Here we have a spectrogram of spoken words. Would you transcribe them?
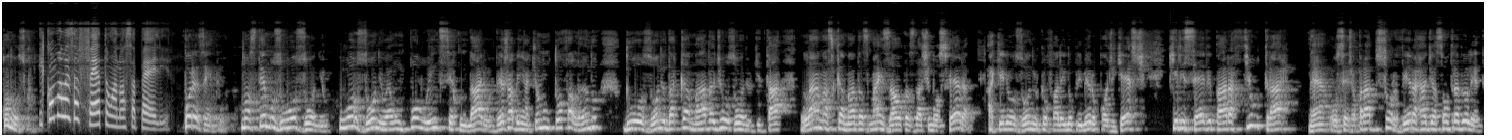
conosco. E como elas afetam a nossa pele? Por exemplo, nós temos o ozônio. O ozônio é um poluente secundário. Veja bem, aqui eu não estou falando do ozônio da camada de ozônio, que está lá nas camadas mais altas da atmosfera, aquele ozônio que eu falei no primeiro podcast, que ele serve para filtrar, né? ou seja, para absorver a radiação ultravioleta.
